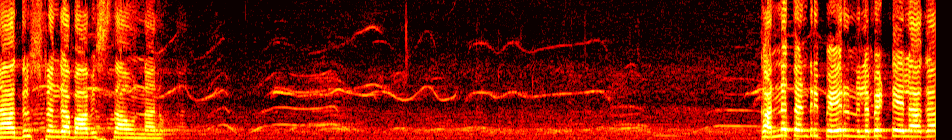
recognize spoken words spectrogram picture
నా అదృష్టంగా భావిస్తా ఉన్నాను. కన్న తండ్రి పేరు నిలబెట్టేలాగా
